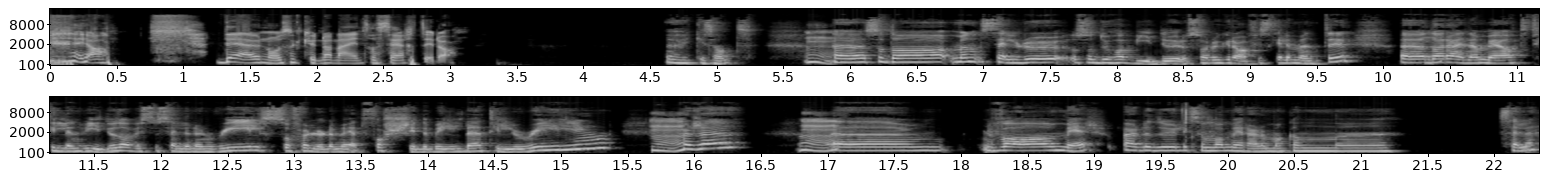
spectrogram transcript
Ja. Det er jo noe som kundene er interessert i, da. Ja, ikke sant? Mm. Eh, Så da, men selger du altså Du har videoer og så har du grafiske elementer. Eh, Da regner jeg med at til en video, da, hvis du selger en reel, så følger det med et forsidebilde til reelen, Mm. kanskje? Mm. Eh, Hva mer er det du liksom, hva mer er det man kan eh, selge?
